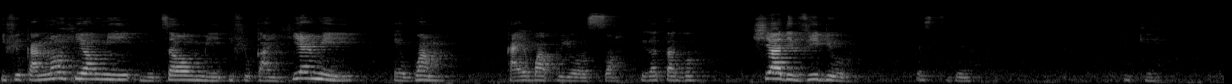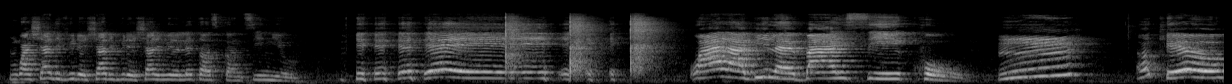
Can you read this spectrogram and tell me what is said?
If you cannot hear me you tell me. If you can hear me ịgwa m ka anyị gbapụ ya ọsọ. Ịghọtago share the video. Ngwa share the video share the video share the video. Let us continue. wahala be like bicycle mm? okay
